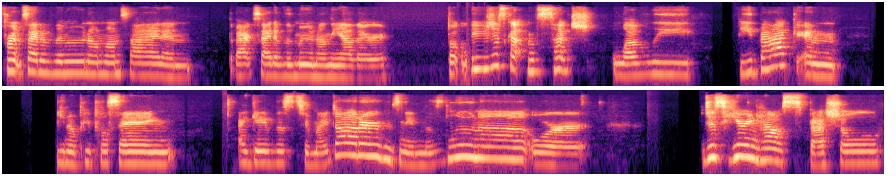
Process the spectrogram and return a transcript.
front side of the moon on one side and the back side of the moon on the other but we've just gotten such lovely feedback and you know people saying i gave this to my daughter whose name is luna or just hearing how special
